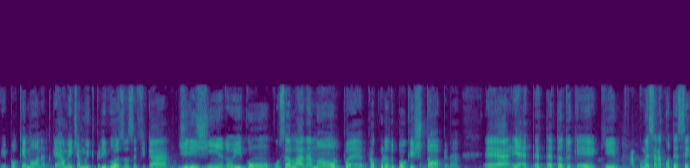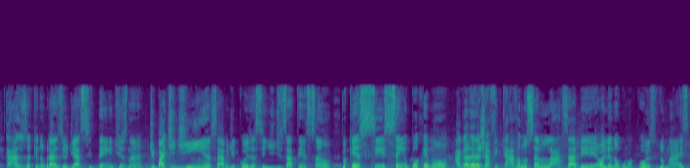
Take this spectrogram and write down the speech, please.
e Pokémon, né? Porque realmente é muito perigoso você ficar dirigindo e com, com o celular na mão é, procurando Pokéstop, né? É, é, é- é tanto que, que começaram a acontecer casos aqui no Brasil de acidentes, né? De batidinha, sabe? De coisa assim, de desatenção. Porque se sem o Pokémon a galera já ficava no celular, sabe? Olhando alguma coisa e tudo mais.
